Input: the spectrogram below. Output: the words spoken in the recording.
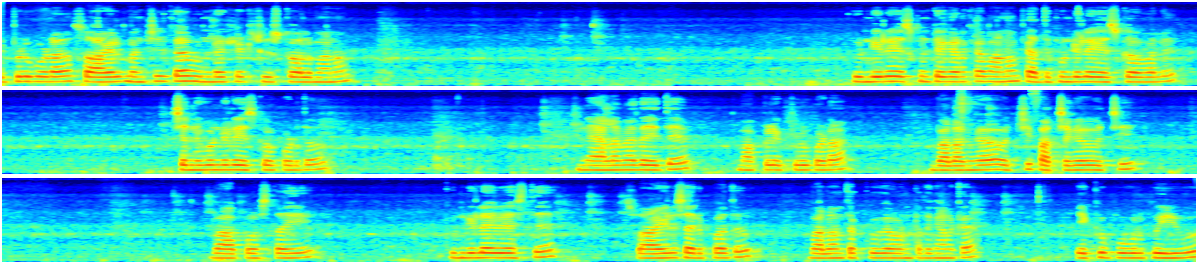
ఎప్పుడు కూడా సాయిల్ మంచిగా ఉండేటట్టు చూసుకోవాలి మనం. కుండీలో వేసుకుంటే కనుక మనం పెద్ద కుండీలో వేసుకోవాలి. చిన్న కుండీలో వేసుకోకూడదు. నేల మీద అయితే మొక్కలు ఎప్పుడు కూడా బలంగా వచ్చి పచ్చగా వచ్చి బాగా పోస్తాయి. కుండీలో వేస్తే సాయిల్ సరిపోదు బలం తక్కువగా ఉంటుంది కనుక ఎక్కువ పువ్వులు పుయ్యవు.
